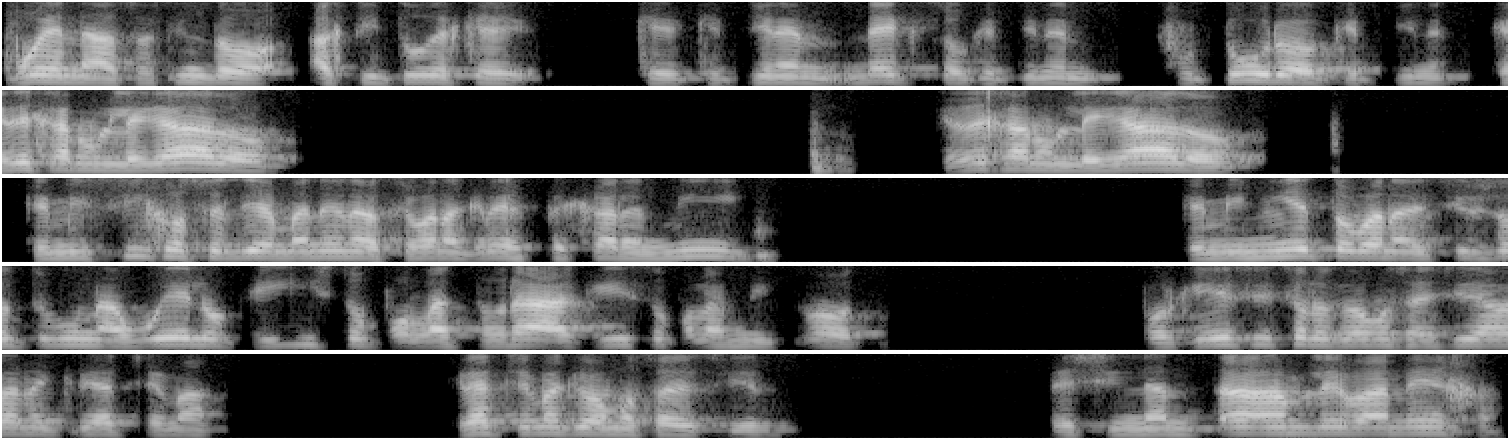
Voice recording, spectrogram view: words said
buenas, haciendo actitudes que, que, tienen nexo, que tienen futuro, que, tienen, que dejan un legado. Que dejan un legado. Que mis hijos el día de mañana se van a querer despejar en mí que mis nietos van a decir, yo tuve un abuelo que hizo por la Torah, que hizo por las mitzvot. Porque es eso lo que vamos a decir ahora en el Kriyat Shema. Kriyat Shema, ¿qué vamos a decir? levaneja.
